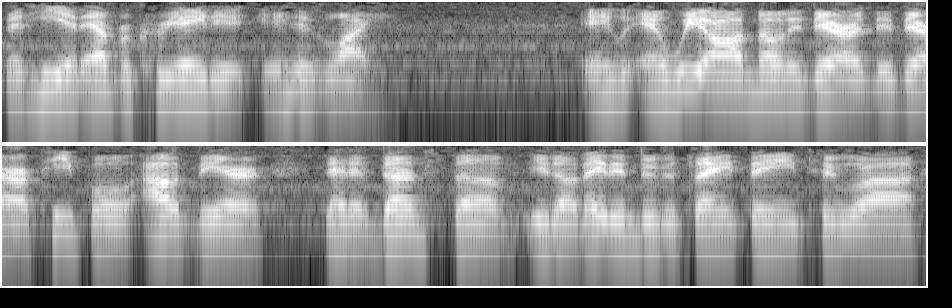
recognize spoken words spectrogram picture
that he had ever created in his life and, and we all know that there are that there are people out there that have done stuff. You know, they didn't do the same thing to uh,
